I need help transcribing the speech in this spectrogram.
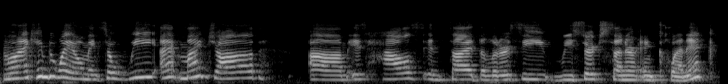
when I came to Wyoming, so we I, my job um, is housed inside the Literacy Research Center and Clinic.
